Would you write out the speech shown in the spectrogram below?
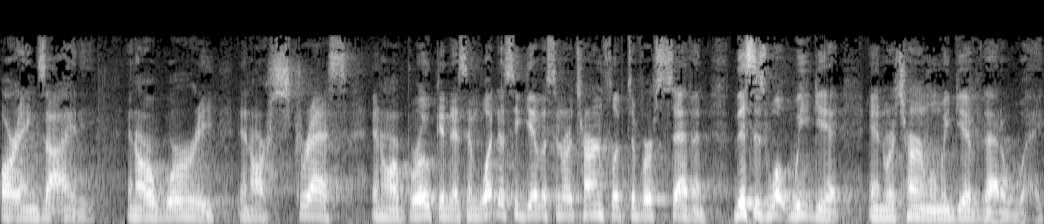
our anxiety and our worry and our stress and our brokenness. And what does He give us in return? Flip to verse 7. This is what we get in return when we give that away.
